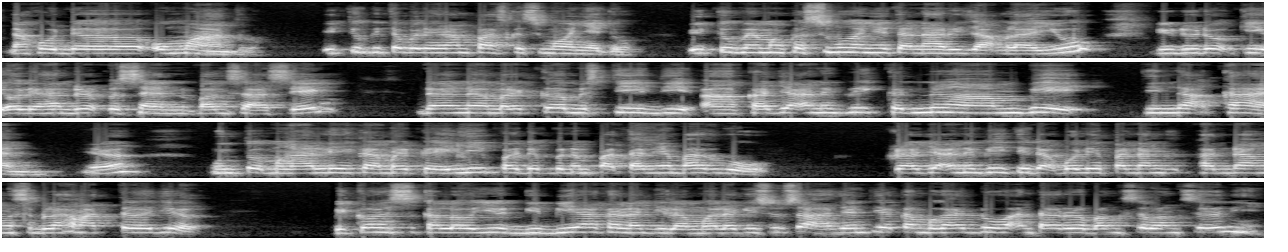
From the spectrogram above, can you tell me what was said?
nahoda Omar tu. Itu kita boleh rampas ke semuanya tu. Itu memang kesemuanya tanah Rizab Melayu diduduki oleh 100% bangsa asing dan uh, mereka mesti di uh, kerajaan negeri kena ambil tindakan ya untuk mengalihkan mereka ini pada penempatan yang baru. Kerajaan negeri tidak boleh pandang pandang sebelah mata je. Because kalau you dibiarkan lagi lama lagi susah nanti akan bergaduh antara bangsa-bangsa ni.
